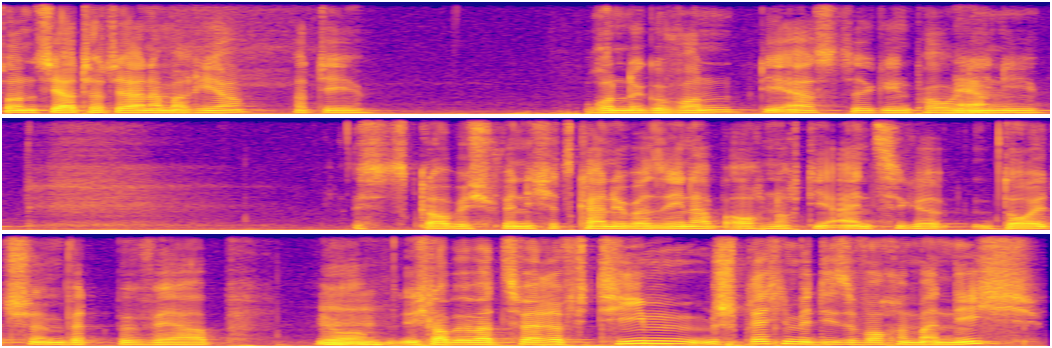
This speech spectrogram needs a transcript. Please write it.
Sonst, ja, Tatjana Maria hat die Runde gewonnen, die erste gegen Paolini. Ja. Ist, glaube ich, wenn ich jetzt keine übersehen habe, auch noch die einzige Deutsche im Wettbewerb. Ja, mhm. ich glaube, über Zverev Team sprechen wir diese Woche mal nicht.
